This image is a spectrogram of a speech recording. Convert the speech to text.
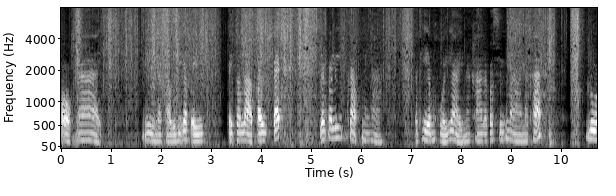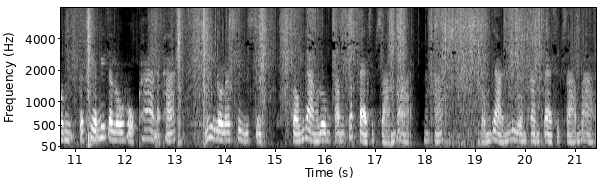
ปอกง่าย นี่นะคะ วันนี้ก็ไปไปตลาดไปแป๊บแล้วก็รีบกลับนี่ค่ะ กระเทียมหัวใหญ่นะคะ แล้วก็ซื้อมานะคะ รวมกระเทียมนี่จะโลหกห้านะคะ นี่โลละสี่สิบสองอย่างรวมกันก็แปดสิบสามบาทนะคะสองอย่างนี่รวมกันแปดสิบสามบาท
